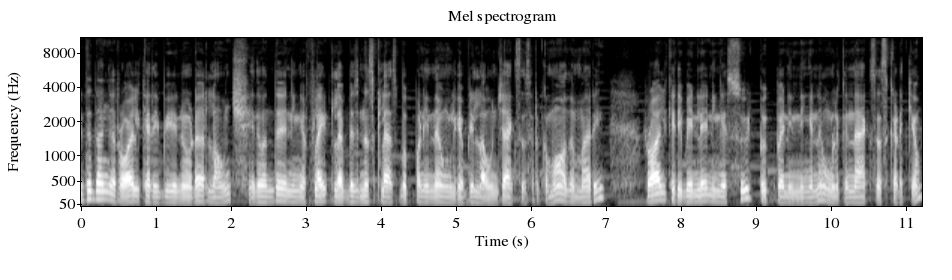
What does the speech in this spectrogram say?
இதுதாங்க ராயல் கரீபியனோட லவுஞ்ச் இது வந்து நீங்கள் ஃப்ளைட்டில் பிஸ்னஸ் கிளாஸ் புக் பண்ணியிருந்தால் உங்களுக்கு எப்படி லவுஞ்ச் ஆக்சஸ் இருக்குமோ அது மாதிரி ராயல் கரீபியன்லேயே நீங்கள் ஸ்வீட் புக் பண்ணியிருந்தீங்கன்னா உங்களுக்கு இந்த ஆக்சஸ் கிடைக்கும்.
